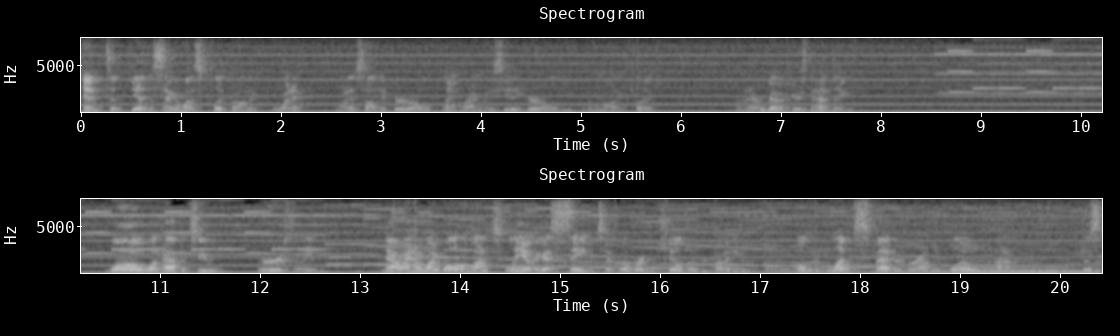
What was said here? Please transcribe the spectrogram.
Hint to get the second one is click on the when it when it's on the girl, like right when you see the girl, you want to click. And there we go. Here's the ending. Whoa! What happened to Earth. I mean, now I know why Waldo wanted to leave. I guess Satan took over and killed everybody, and all their blood spattered around the globe. I don't know. Just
